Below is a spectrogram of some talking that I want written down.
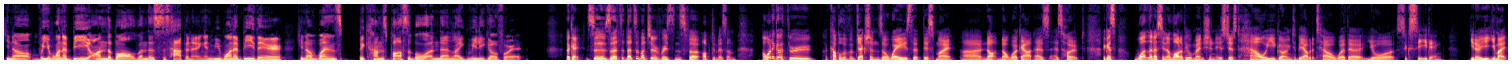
you know, we want to be on the ball when this is happening and we want to be there, you know, when it becomes possible and then like really go for it. Okay, so, so that's that's a bunch of reasons for optimism. I want to go through a couple of objections or ways that this might uh, not not work out as as hoped. I guess one that I've seen a lot of people mention is just how are you going to be able to tell whether you're succeeding? You know, you, you might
